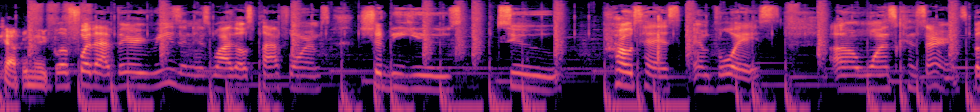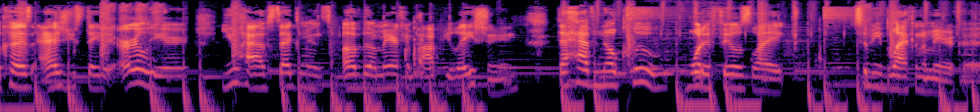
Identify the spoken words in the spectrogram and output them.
Kaepernick. But for that very reason is why those platforms should be used to protest and voice uh, one's concerns. Because as you stated earlier, you have segments of the American population that have no clue what it feels like to be black in America.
